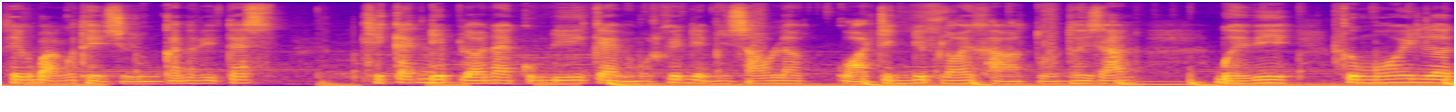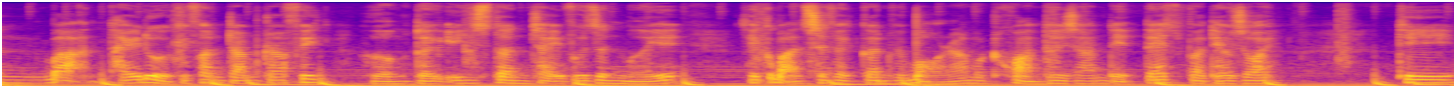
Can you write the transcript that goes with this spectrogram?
Thì các bạn có thể sử dụng Canary Test khi cách deploy này cũng đi kèm với một khuyết điểm như sau là quá trình deploy khá tốn thời gian. Bởi vì cứ mỗi lần bạn thay đổi cái phần trăm traffic hướng tới instant chạy version mới ấy, thì các bạn sẽ phải cần phải bỏ ra một khoảng thời gian để test và theo dõi. Thì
